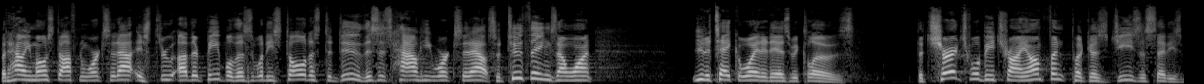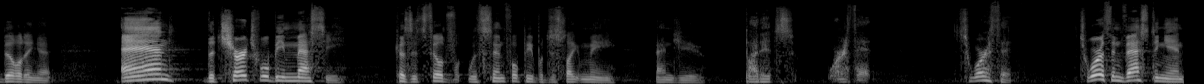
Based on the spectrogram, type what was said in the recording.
But how he most often works it out is through other people. This is what he's told us to do. This is how he works it out. So, two things I want you to take away today as we close. The church will be triumphant because Jesus said he's building it. And the church will be messy because it's filled with sinful people just like me and you. But it's worth it. It's worth it. It's worth investing in.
